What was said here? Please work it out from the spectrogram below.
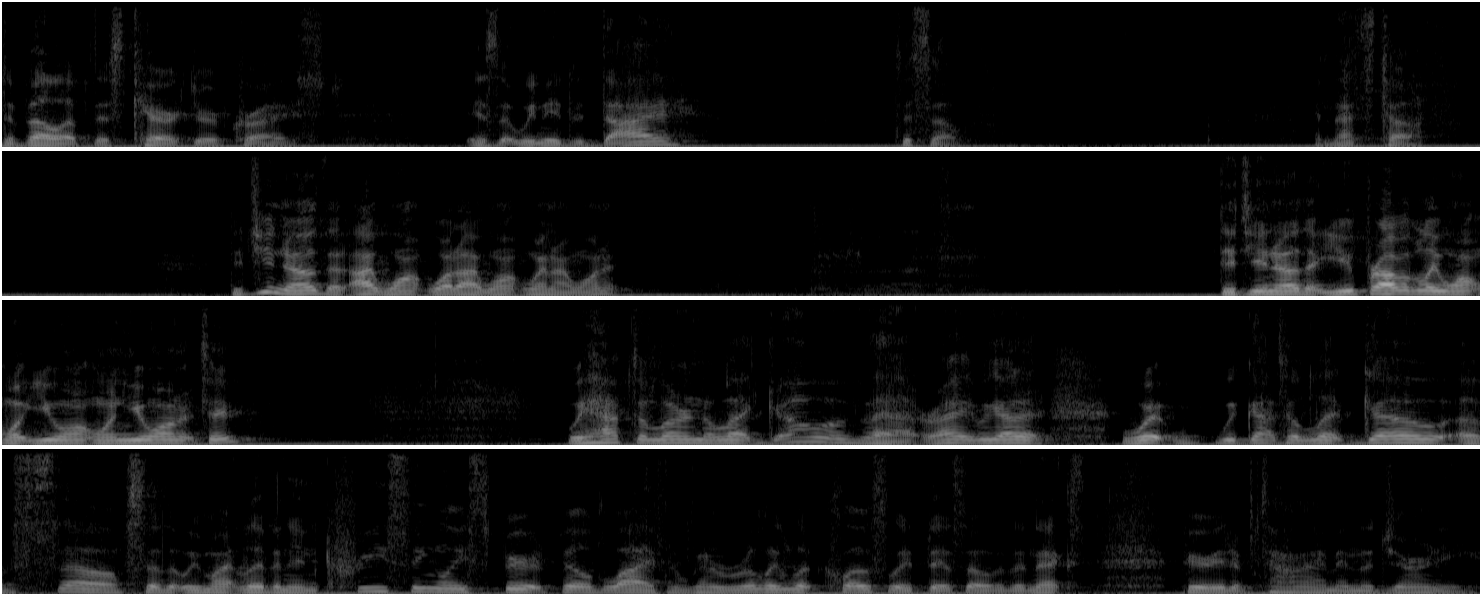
develop this character of Christ, is that we need to die to self. And that's tough. Did you know that I want what I want when I want it? Did you know that you probably want what you want when you want it too? We have to learn to let go of that, right? We got to we, got to let go of self so that we might live an increasingly spirit-filled life. And we're going to really look closely at this over the next period of time in the journey.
